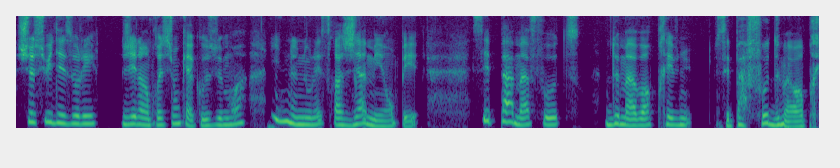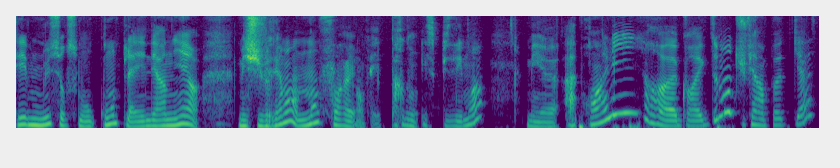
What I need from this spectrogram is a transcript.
Je suis désolé, j'ai l'impression qu'à cause de moi, il ne nous laissera jamais en paix. C'est pas ma faute de m'avoir prévenu. C'est pas faute de m'avoir prévenu sur son compte l'année dernière. Mais je suis vraiment un enfoiré en fait. Pardon, excusez-moi. Mais euh, apprends à lire euh, correctement. Tu fais un podcast.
